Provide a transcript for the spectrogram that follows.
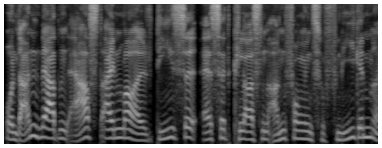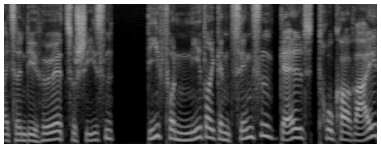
Und dann werden erst einmal diese Assetklassen anfangen zu fliegen, also in die Höhe zu schießen, die von niedrigen Zinsen, Gelddruckerei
